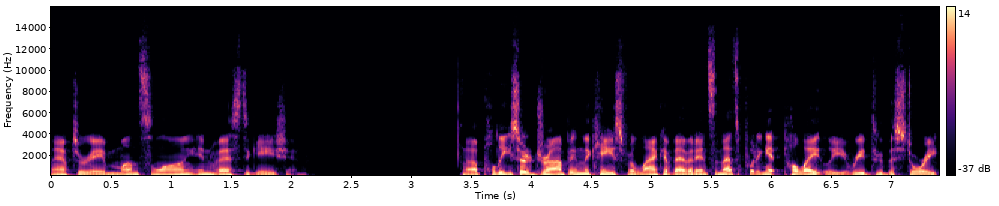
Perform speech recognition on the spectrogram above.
after a months long investigation, uh, police are dropping the case for lack of evidence, and that's putting it politely. You read through the story,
